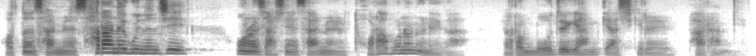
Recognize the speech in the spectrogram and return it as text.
어떤 삶을 살아내고 있는지 오늘 자신의 삶을 돌아보는 은혜가 여러분 모두에게 함께 하시기를 바랍니다.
